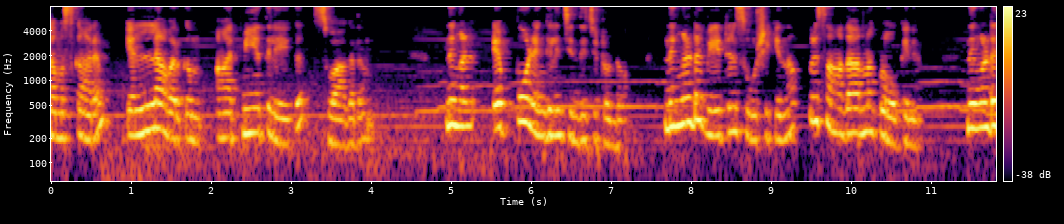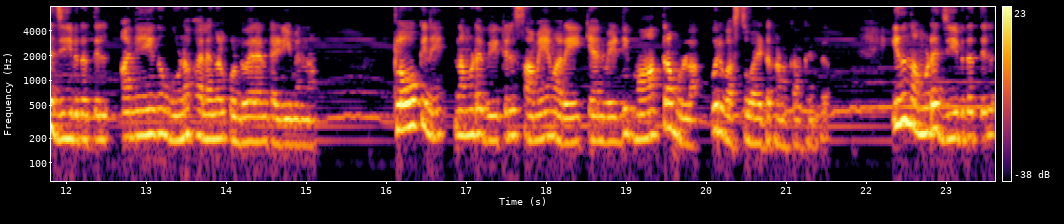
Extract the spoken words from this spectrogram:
നമസ്കാരം. എല്ലാവർക്കും ആത്മീയത്തിലേക്ക് സ്വാഗതം. നിങ്ങൾ എപ്പോഴെങ്കിലും ചിന്തിച്ചിട്ടുണ്ടോ? നിങ്ങളുടെ വീട്ടിൽ സൂക്ഷിക്കുന്ന ഒരു സാധാരണ ക്ലോക്കിന് നിങ്ങളുടെ ജീവിതത്തിൽ അനേകം ഗുണഫലങ്ങൾ കൊണ്ടുവരാൻ കഴിയുമെന്ന്. ക്ലോക്കിനെ നമ്മുടെ വീട്ടിൽ സമയം അറിയിക്കാൻ വേണ്ടി മാത്രമുള്ള ഒരു വസ്തുവായിട്ട് കണക്കാക്കരുത്. ഇത് നമ്മുടെ ജീവിതത്തിൽ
